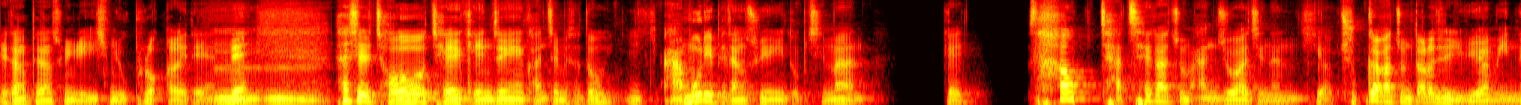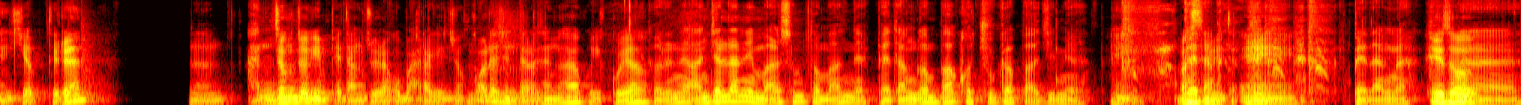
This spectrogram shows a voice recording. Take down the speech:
예상 배당 수익률이 26% 가까이 되는데 음, 음. 사실 저 제 개인적인 관점에서도 이- 아무리 배당 수익이 높지만 사업 자체가 좀 안 좋아지는 기업, 주가가 좀 떨어질 위험이 있는 기업들은 저는 안정적인 배당주라고 말하기 좀 꺼려진다고 생각하고 있고요. 그러네 안젤라님 말씀도 맞네. 배당금 받고 주가 빠지면 예, 맞습니다. 예. 배당나. 그래서 예.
